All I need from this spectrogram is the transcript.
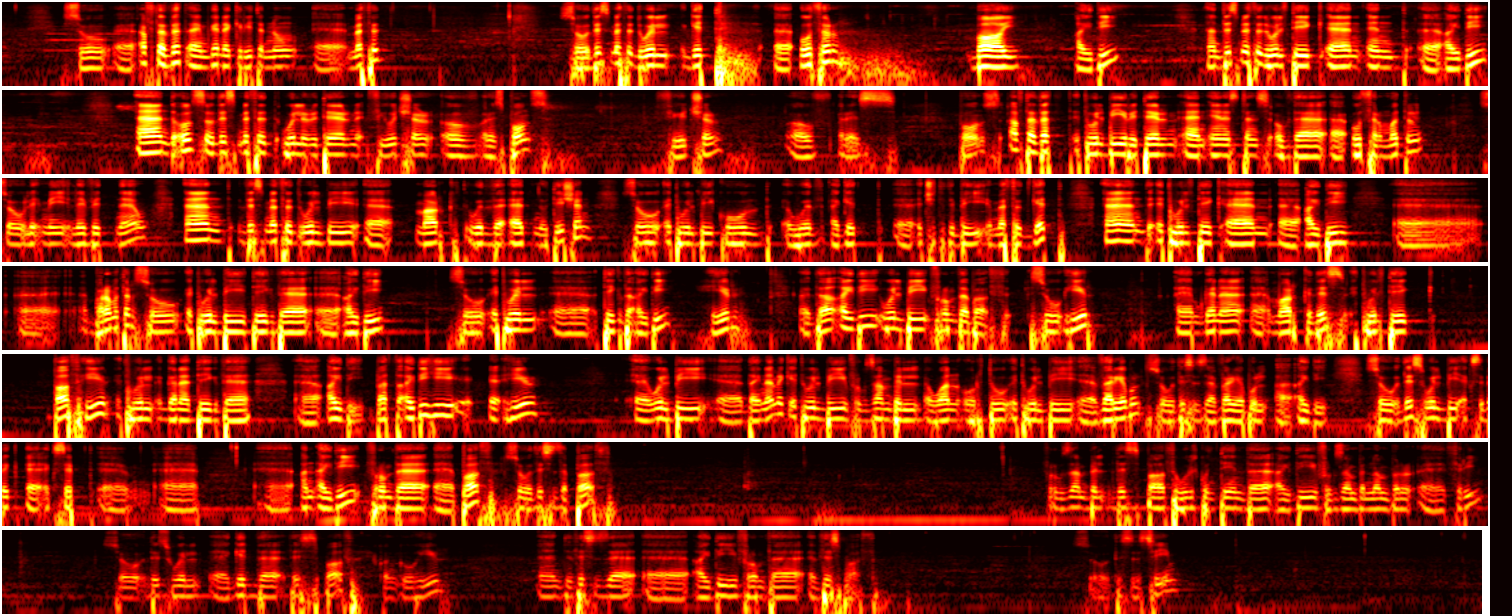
so uh, after that I am gonna create a new uh, method so this method will get uh, author by ID and this method will take an end uh, ID and also this method will return future of response future of response. After that it will be return an instance of the uh, author model. So let me leave it now. And this method will be uh, marked with the add notation. So it will be called with a get uh, http method get and it will take an uh, id uh, uh, parameter. So it will be take the uh, id so it will uh, take the id here. The id will be from the path. So here i am gonna mark this. It will take path here. It will gonna take the ID but the ID he, uh, here uh, will be uh, dynamic. It will be for example uh, one or two it will be uh, variable. So this is a variable uh, ID so this will be accept, uh, accept um, uh, uh, an ID from the uh, path. So this is the path. For example this path will contain the ID for example number uh, 3 so this will uh, get the this path you can go here. And this is the uh, ID from the uh, this path. So this is the same.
